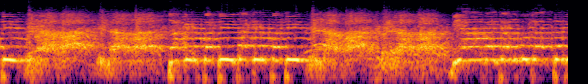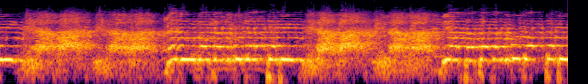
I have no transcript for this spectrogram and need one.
party Zaker party Zaker party Zaker party Mia Bhaijan Mujaddedi Nazrul ভাইজান মুজাদ্দেদি মিয়া চাচাজান মুজাদ্দেদি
